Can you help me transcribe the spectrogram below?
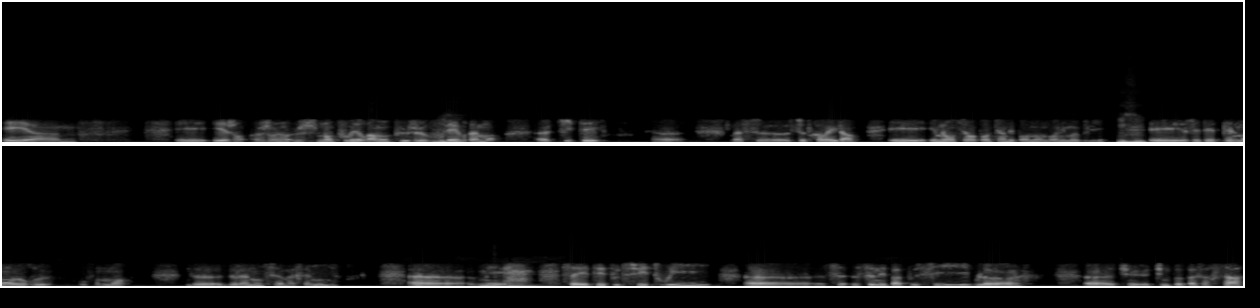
et et, et je n'en pouvais vraiment plus. Je voulais vraiment quitter euh, bah, ce, ce travail-là et, et, me lancer en tant qu'indépendante dans l'immobilier. Mhm. Et j'étais tellement heureux au fond de moi de, de l'annoncer à ma famille. Euh, mais mhm. ça a été tout de suite, oui, euh, ce, ce n'est pas possible, euh, tu, tu, ne peux pas faire ça.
